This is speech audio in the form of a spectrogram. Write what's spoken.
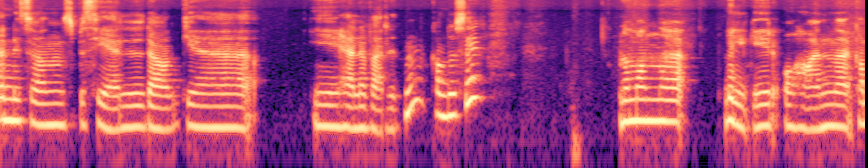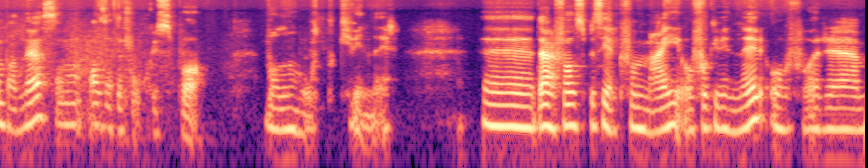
en litt sånn spesiell dag eh, i hele verden, kan du si. Når man eh, velger å ha en kampanje som setter fokus på vold mot kvinner. Eh, det er i hvert fall spesielt for meg og for kvinner og for eh,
